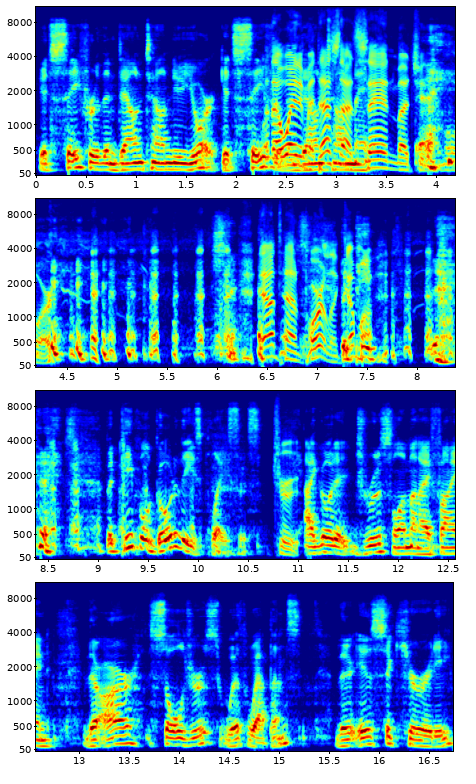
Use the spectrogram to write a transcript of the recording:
It's safer than downtown New York. It's safer Well, now wait a than minute. That's not saying much anymore. Downtown Portland, come on. but people go to these places. True. I go to Jerusalem and I find there are soldiers with weapons. There is security,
